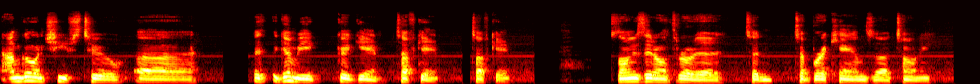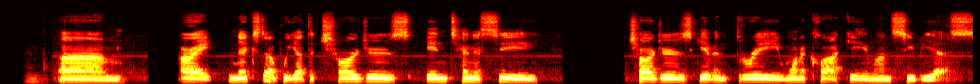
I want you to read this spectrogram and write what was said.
I'm going Chiefs too. Uh, it- it's gonna be a good game. Tough game. Tough game. As long as they don't throw to to to Brickham's uh, Tony. Um. All right. Next up, we got the Chargers in Tennessee. Chargers given three one o'clock game on CBS.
